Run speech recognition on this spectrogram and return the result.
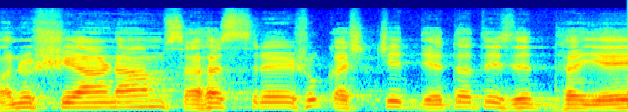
மனுஷியானாம் சஹசிரேஷு கஷ்டித் எததி சித்தையே.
